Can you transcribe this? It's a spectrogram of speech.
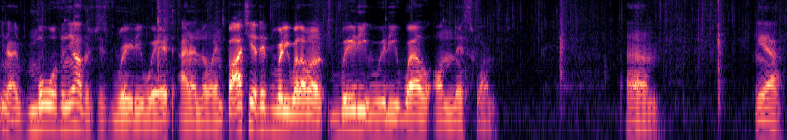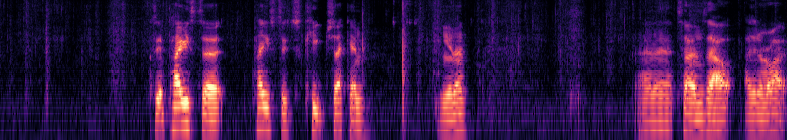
you know, more than the others, which is really weird and annoying. But actually, I did really well. I went really, really well on this one. Um, yeah, because it pays to pays to keep checking, you know. And uh, turns out I did alright.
